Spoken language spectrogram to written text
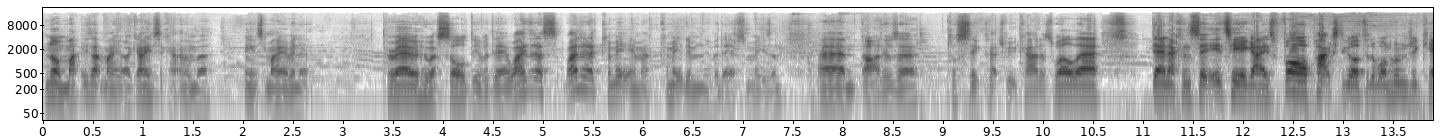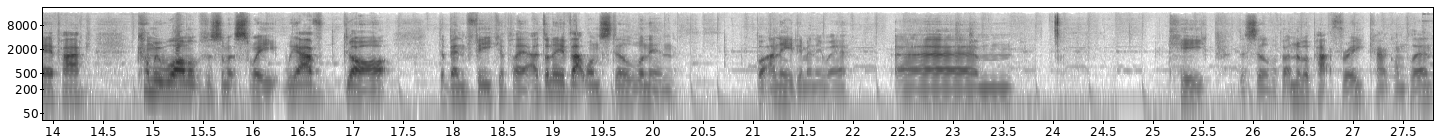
No, is that Maya or Geis? I can't remember. I think it's Maya, isn't it? Pereira, who I sold the other day. Why did I why did I commit him? I committed him the other day for some reason. Um, oh, there was a plus six attribute card as well there. Then I can say it's here, guys. Four packs to go to the 100k pack. Can we warm up for something sweet? We have got the Benfica player. I don't know if that one's still running, but I need him anyway. Um, keep the silver. Another pack free. Can't complain.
